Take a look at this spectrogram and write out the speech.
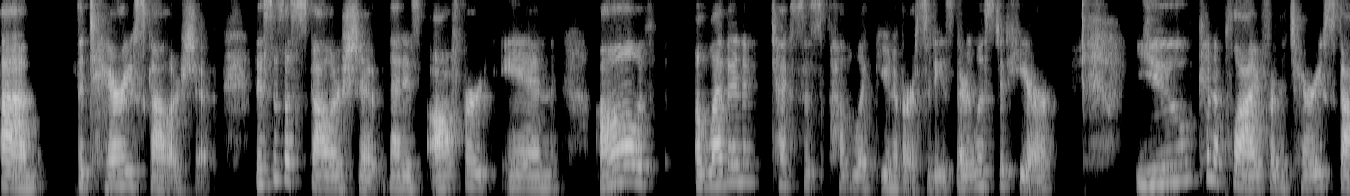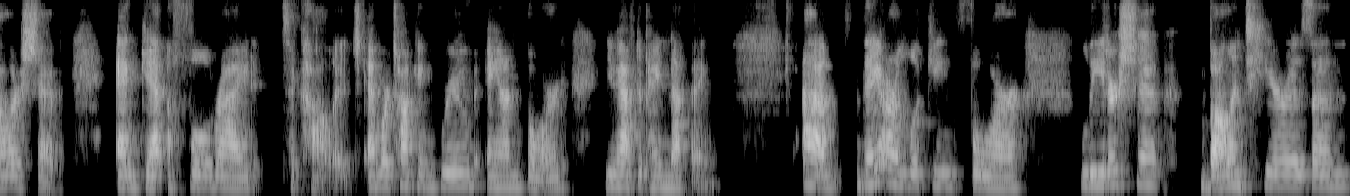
Um, the Terry Scholarship. This is a scholarship that is offered in all of 11 Texas public universities. They're listed here. You can apply for the Terry Scholarship and get a full ride to college. And we're talking room and board. You have to pay nothing. Um, they are looking for leadership, volunteerism,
